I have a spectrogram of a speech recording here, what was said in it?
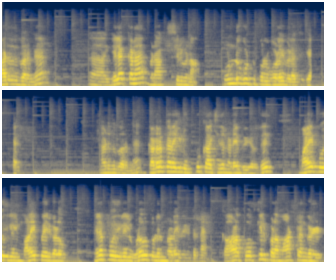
அடுத்து பாருங்க இலக்கண வினா சிறுவினா. ஒன்று கூட்டு பொருள்களை விளக்குக. அடுத்து பாருங்க. கடற்கரையில் உப்பு காய்ச்சுதல் நடைபெறுகிறது. மலைப்பகுதிகளில் மலைப்பயிர்களும் நிலப்பகுதிகளில் உழவு தொழிலும் நடைபெறுகின்றன. காலப்போக்கில் பல மாற்றங்கள்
